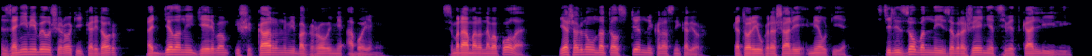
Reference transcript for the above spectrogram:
За ними был широкий коридор, отделанный деревом и шикарными багровыми обоями. С мраморного пола я шагнул на толстенный красный ковер, который украшали мелкие, стилизованные изображения цветка лилий,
